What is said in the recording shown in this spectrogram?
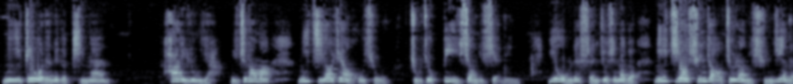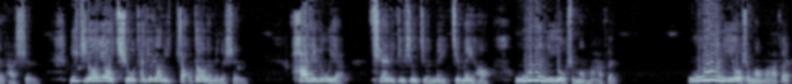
你给我的那个平安，哈利路亚！你知道吗？你只要这样呼求，主就必向你显明，因为我们的神就是那个你只要寻找就让你寻见的他神，你只要要求他就让你找到的那个神，哈利路亚！亲爱的弟兄姐妹姐妹哈，无论你有什么麻烦。无论你有什么麻烦，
